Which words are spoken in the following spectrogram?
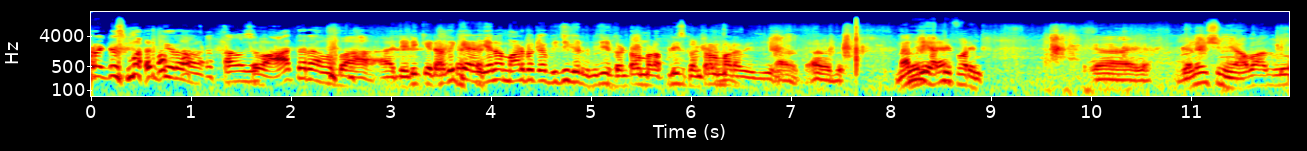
ಪ್ರಾಕ್ಟೀಸ್ ಮಾಡ್ತಿರೋ. ಸೊ ಆ ತರ ಒಬ್ಬ ಡೆಡಿಕೇಟ್ ಅದಕ್ಕೆ ಏನೋ ಮಾಡ್ಬೇಕಾ? ವಿಜಿ ಹೇಳಿದ್ ವಿಜಿ ಕಂಟ್ರೋಲ್ ಮಾಡ ಪ್ಲೀಸ್ ಕಂಟ್ರೋಲ್ ಮಾಡ ವಿಜಿ ಹೌದು ಹೌದು. ಹ್ಯಾಪಿ ಫಾರ್ ಹಿಮ್ ಗಣೇಶನ್ ಯಾವಾಗಲೂ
